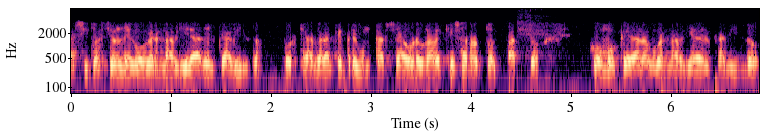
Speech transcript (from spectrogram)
la situación de gobernabilidad del Cabildo, porque habrá que preguntarse ahora, una vez que se ha roto el pacto, cómo queda la gobernabilidad del Cabildo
